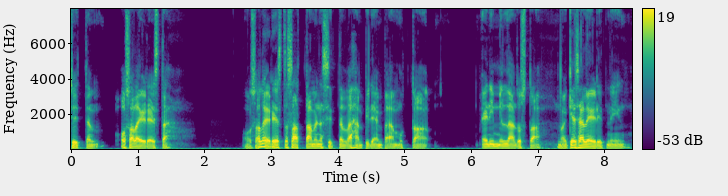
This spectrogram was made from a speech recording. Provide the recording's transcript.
Sitten osa leireistä, osa leireistä saattaa mennä sitten vähän pidempään, mutta enimmillään tuosta noin kesäleirit, niin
